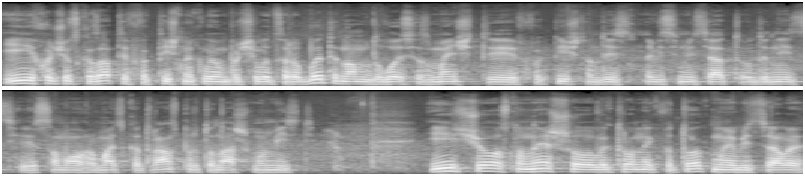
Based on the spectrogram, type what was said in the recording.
І хочу сказати, фактично, коли ми почали це робити, нам вдалося зменшити фактично десь на 80 одиниць самого громадського транспорту в нашому місті. І що основне, що електронний квиток ми обіцяли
